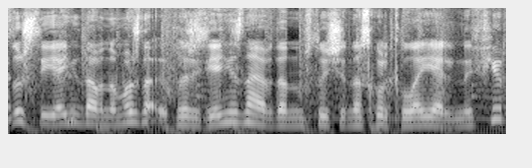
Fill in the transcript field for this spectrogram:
слушайте, я недавно, можно, подождите, я не знаю в данном случае, насколько лоялен эфир.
